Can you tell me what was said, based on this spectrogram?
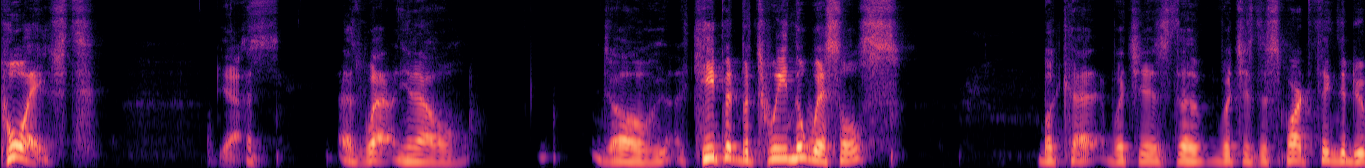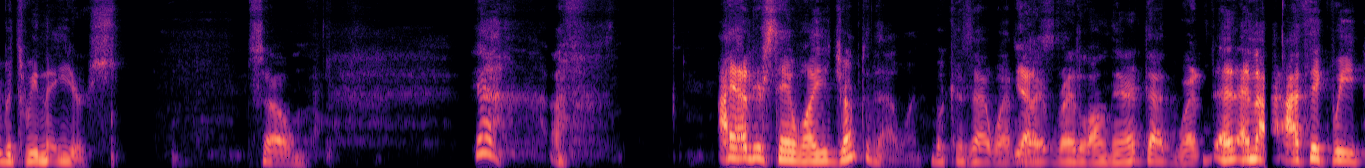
Poised. Yes. As, as well, you know, so keep it between the whistles because which is the which is the smart thing to do between the ears. So yeah, uh, I understand why you jumped to that one because that went yes. right, right along there. That went, and, and I think we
